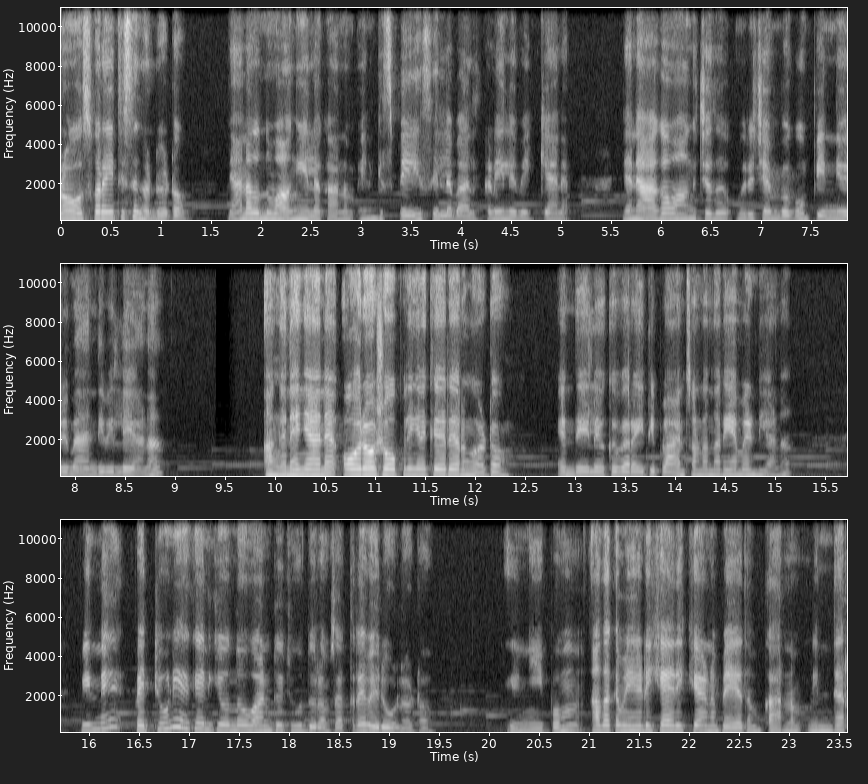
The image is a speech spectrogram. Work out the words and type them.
റോസ് വെറൈറ്റീസും കണ്ടു കേട്ടോ. ഞാനതൊന്നും വാങ്ങിയില്ല. കാരണം എനിക്ക് സ്പേസ് ഇല്ല ബാൽക്കണിയിൽ വെക്കാൻ ഞാൻ ആകെ വാങ്ങിച്ചത് ഒരു ചെമ്പകവും പിന്നെ ഒരു മാൻഡി വില്ലയാണ് അങ്ങനെ ഞാൻ ഓരോ ഷോപ്പിൽ ഇങ്ങനെ കയറി ഇറങ്ങും കേട്ടോ. എന്തെങ്കിലുമൊക്കെ വെറൈറ്റി പ്ലാന്റ്സ് ഉണ്ടെന്ന് അറിയാൻ വേണ്ടിയാണ്. പിന്നെ പെറ്റൂണിയൊക്കെ എനിക്ക് തോന്നുന്നു 1-2 ദിർഹംസ് അത്രേ വരുള്ളൂ കേട്ടോ. ഇനിയിപ്പം അതൊക്കെ മേടിക്കാതിരിക്കുകയാണ് ഭേദം. കാരണം വിന്റർ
